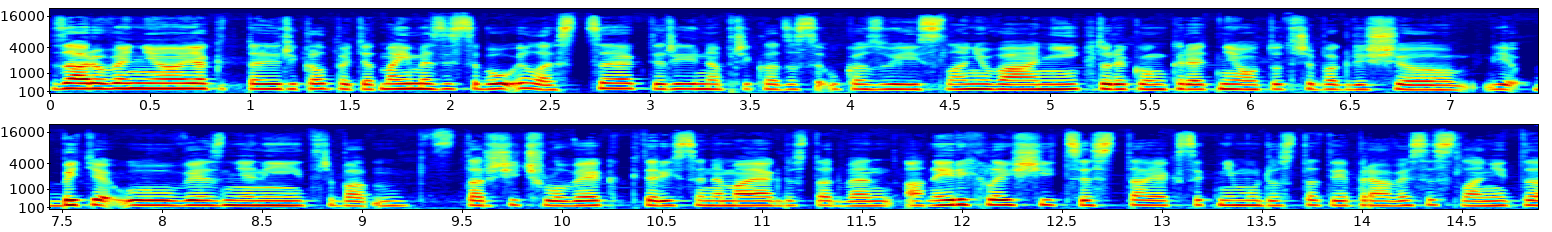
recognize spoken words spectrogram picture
Zároveň, eh, jak tady říkal Peťa, mají mezi sebou i lesce, kteří například zase ukazují slaňování. To jde konkrétně o to třeba, když je bytě uvězněný třeba starší člověk, který se nemá jak jak dostat ven a nejrychlejší cesta, jak se k němu dostat, je právě se slanit eh,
